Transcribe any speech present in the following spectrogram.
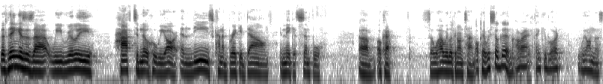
the thing is, is that we really have to know who we are, and these kind of break it down and make it simple. Um, okay. So how are we looking on time? Okay, we're still good. All right. Thank you, Lord. We on this.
